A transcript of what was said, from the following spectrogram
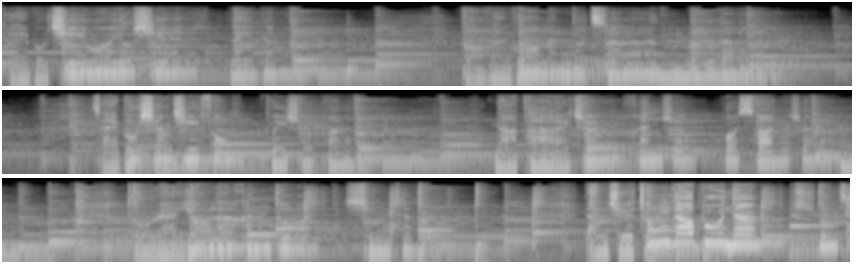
对不起我有些累了。不想棋逢对手吧，哪怕爱着、恨着或算着，突然有了很多新的，但却痛到不能选择。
